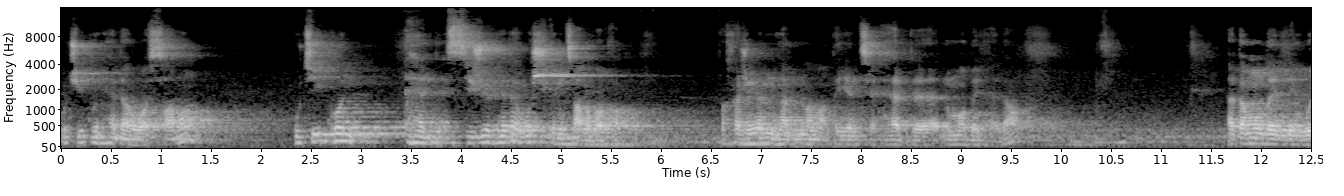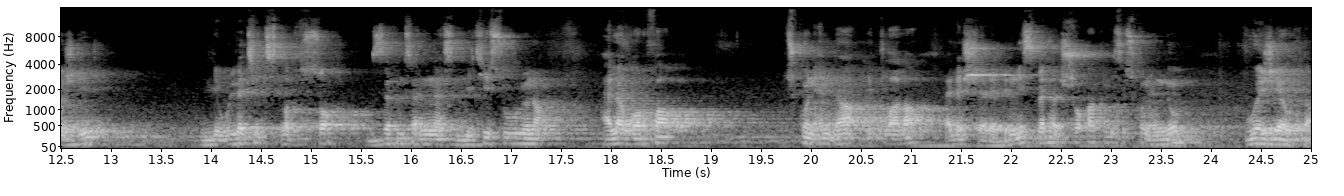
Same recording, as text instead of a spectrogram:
وتيكون هذا هو الصالون. وتيكون هاد ال séjour هذا هو الشكل نتاع الغرفة. فخرجنا من هاد النمطيه نتاع هاد الموديل هذا. هذا موديل اللي هو جديد اللي ولا تيتطلب في السوق. بزاف نتاع الناس اللي تيسولونا على غرفة تكون عندها إطلالة على الشارع. بالنسبة لهاد الشقق اللي تكون عندهم واجهة وحدة.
